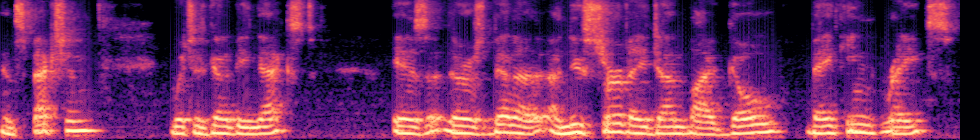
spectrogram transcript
inspection, which is going to be next, is there's been a, a new survey done by Go Banking Rates,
